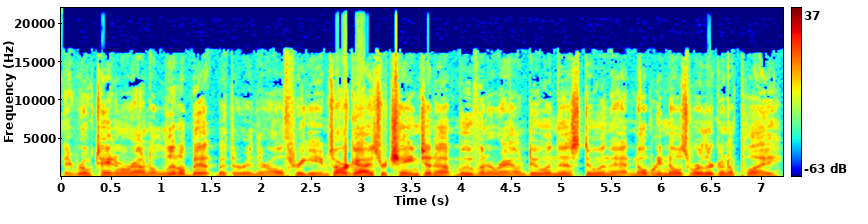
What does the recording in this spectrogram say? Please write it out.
They rotate them around a little bit, but they're in there all three games. Our guys are changing up, moving around, doing this, doing that. Nobody knows where they're going to play.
